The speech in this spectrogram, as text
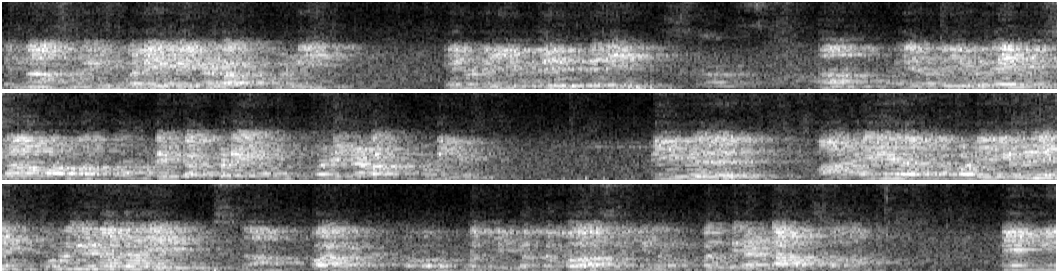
என்னுடைய விளைவை நடக்கும்படி. என்னுடைய இருதயத்தை ஆஹ், என்னுடைய இருதயம் விசாலமாக தான் நம்முடைய கற்பனைகள் நடக்க முடியும். நீங்க நம்முடைய இருதயம் குறுகினதா இருந்துச்சுன்னா பாருங்க நூத்தி பத்தொன்பதாம் சங்கீதம் முப்பத்தி ரெண்டாம் வசனம். நீ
